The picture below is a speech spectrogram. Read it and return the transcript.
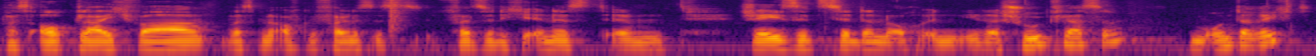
was auch gleich war, was mir aufgefallen ist, ist, falls du dich erinnerst, ähm, Jay sitzt ja dann auch in ihrer Schulklasse im Unterricht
